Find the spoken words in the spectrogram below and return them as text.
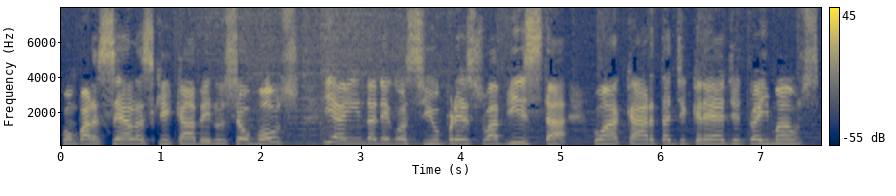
com parcelas que cabem no seu bolso e ainda negocia o preço à vista, com a carta de crédito em mãos.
